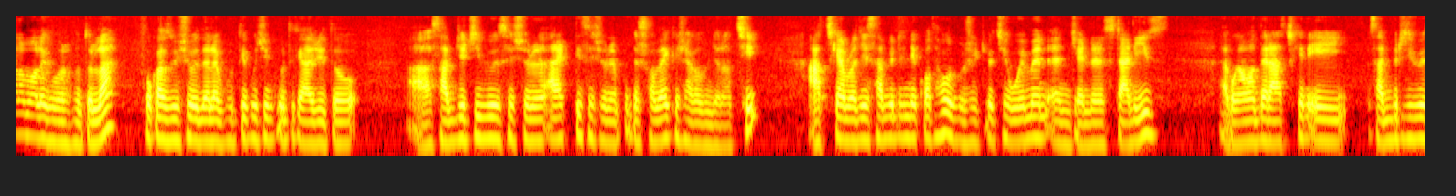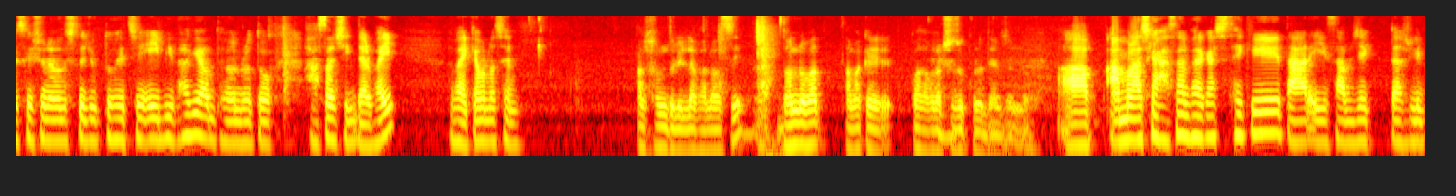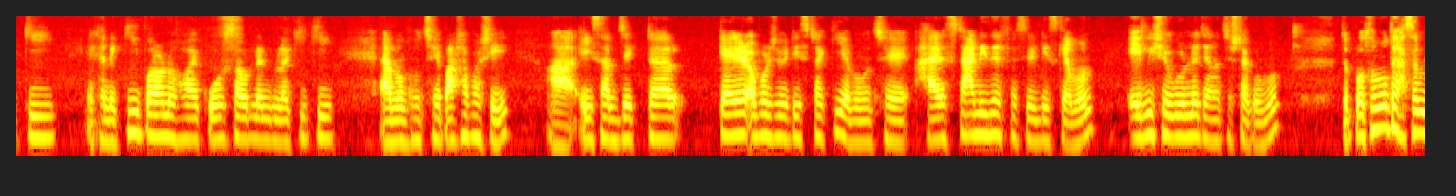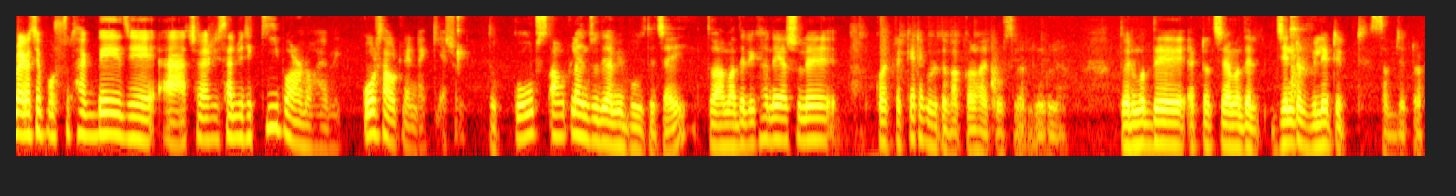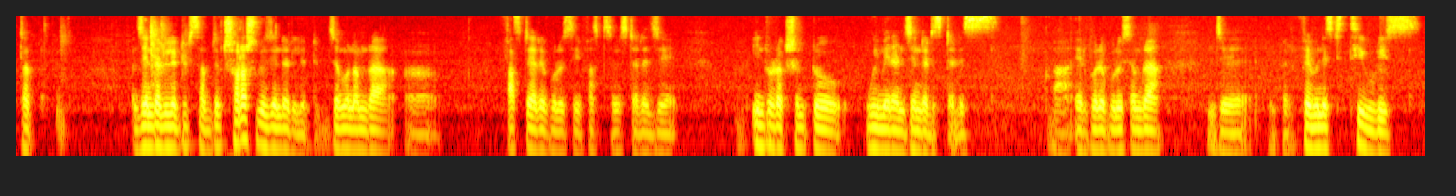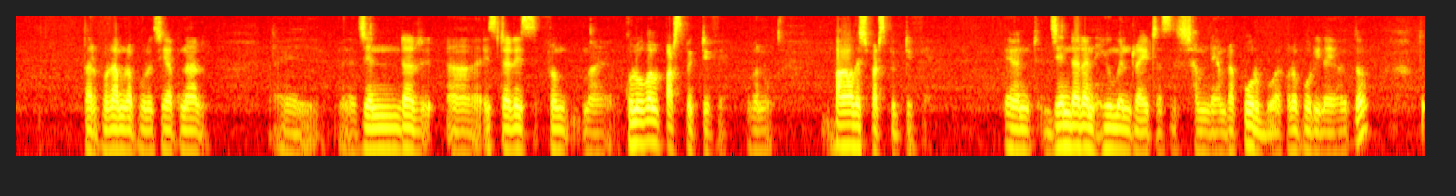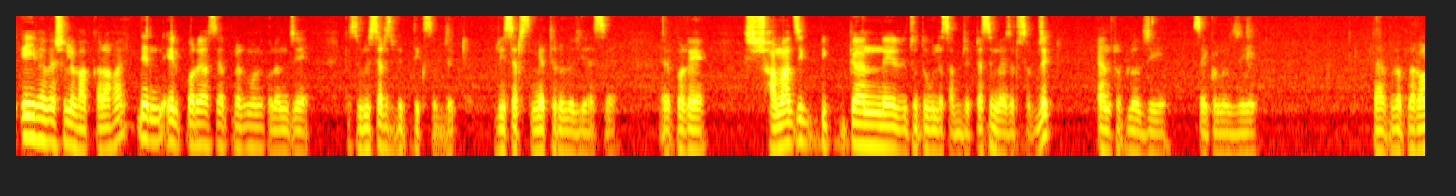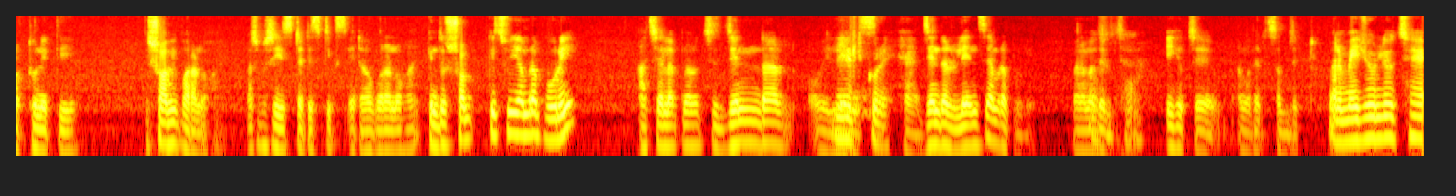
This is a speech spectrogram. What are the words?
আসসালামু আলাইকুম রহমতুল্লাহ। ফোকাস বিশ্ববিদ্যালয় ভর্তি কোচিং কর্তৃক আয়োজিত সাবজেক্ট রিভিউ সেশনের আরেকটি সেশনে আপনাদের সবাইকে স্বাগত জানাচ্ছি। আজকে আমরা যে সাবজেক্ট নিয়ে কথা বলব সেটি হচ্ছে উইমেন অ্যান্ড জেন্ডার স্টাডিজ এবং আমাদের আজকের এই সাবজেক্ট রিভিউ সেশনে আমাদের সাথে যুক্ত হয়েছে এই বিভাগে অধ্যয়নরত হাসান শিকদার ভাই। ভাই কেমন আছেন? আলহামদুলিল্লাহ ভালো আছি। ধন্যবাদ আমাকে কথা বলার সুযোগ করে দেওয়ার জন্য। আমরা আজকে হাসান ভাইয়ের কাছ থেকে তার এই সাবজেক্টটা আসলে কি এখানে কি পড়ানো হয় কোর্স আউটলাইনগুলো কি কি, এবং হচ্ছে পাশাপাশি এই সাবজেক্টটার ক্যারিয়ার অপরচুনিটিসটা কি, এবং হচ্ছে হায়ার স্টাডিজের ফ্যাসিলিটিস কেমন, এই বিষয়গুলো নিয়ে জানার চেষ্টা করব। তো প্রথমত হাসান ভাইয়ের কাছে প্রশ্ন থাকবে যে আসলে সাবজেক্টে কি পড়ানো হয় ভাই? কোর্স আউটলাইনটা কি আসলে? তো কোর্স আউটলাইন যদি আমি বলতে চাই, তো আমাদের এখানে আসলে কয়েকটা ক্যাটাগরিতে ভাগ করা হয় কোর্স আউটলাইনগুলো তো এর মধ্যে একটা হচ্ছে আমাদের জেন্ডার রিলেটেড সাবজেক্ট অর্থাৎ জেন্ডার রিলেটেড সাবজেক্ট সরাসরি জেন্ডার রিলেটেড যেমন আমরা ফার্স্ট ইয়ারে পড়েছি ফার্স্ট সেমিস্টারে যে introduction to women and gender studies বা এরপরে পড়েছি আমরা যে ফেমিনিস্ট থিওরিজ তারপরে আমরা পড়েছি আপনার এই জেন্ডার স্টাডিজ ফ্রম গ্লোবাল পার্সপেক্টিভে মানে Bangladesh পার্সপেক্টিভে and gender and human rights আছে, সামনে আমরা পড়ব এখনও পড়ি নাই হয়তো। তো এইভাবে আসলে ভাগ করা হয়। দেন এরপরে আছে আপনার মনে করেন যে কিছু রিসার্চ ভিত্তিক সাবজেক্ট রিসার্চ মেথোডোলজি আছে। এরপরে সামাজিক বিজ্ঞানের যতগুলো সাবজেক্ট আছে মেজর সাবজেক্ট অ্যান্থ্রোপোলজি সাইকোলজি তারপর আপনার অর্থনীতি সবই পড়ানো হয়। পাশাপাশি স্ট্যাটিস্টিক্স এটাও পড়ানো হয়। কিন্তু সব কিছুই আমরা পড়ি আছে আপনার হচ্ছে জেন্ডার ওই লেন্স করে। হ্যাঁ জেন্ডার লেন্সে আমরা পড়ি। মানে আমাদের আচ্ছা। এই হচ্ছে আমাদের সাবজেক্ট মানে মেজরলি হচ্ছে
